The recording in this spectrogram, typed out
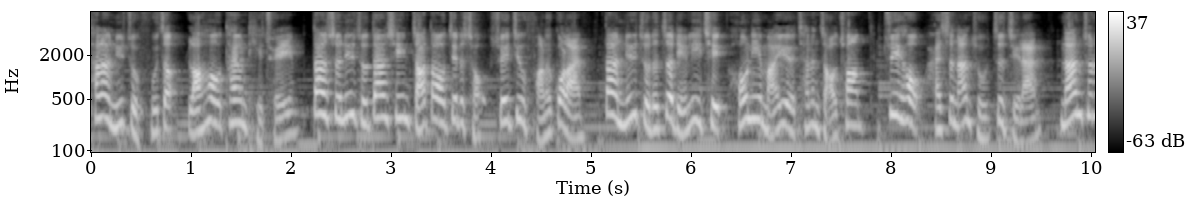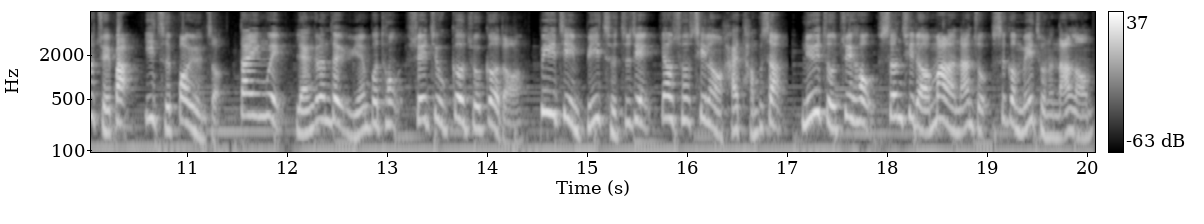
他让女主扶着，然后他用铁锤，但是女主担心砸到自己的手，所以就反了过来。但女主的这点力气，猴年马月才能凿穿。最后还是男主自己来。男主的嘴巴一直抱怨着，但因为两个人的语言不通，所以就各做各的。毕竟彼此之间要说信任还谈不上。女主最后生气的骂了男主是个没种的男人。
